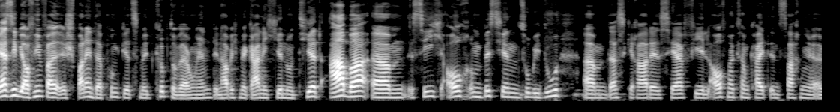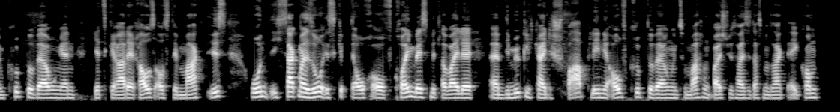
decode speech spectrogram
Ja, Sibi, auf jeden Fall spannender Punkt jetzt mit Kryptowährungen. Den habe ich mir gar nicht hier notiert. Aber ähm, sehe ich auch ein bisschen so wie du, ähm, dass gerade sehr viel Aufmerksamkeit in Sachen ähm, Kryptowährungen jetzt gerade raus aus dem Markt ist. Und ich sag mal so, es gibt ja auch auf Coinbase mittlerweile äh, die Möglichkeit, Sparpläne auf Kryptowährungen zu machen. Beispielsweise, dass man sagt, ey komm,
